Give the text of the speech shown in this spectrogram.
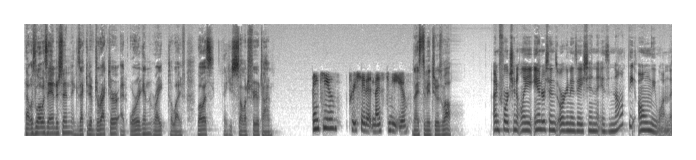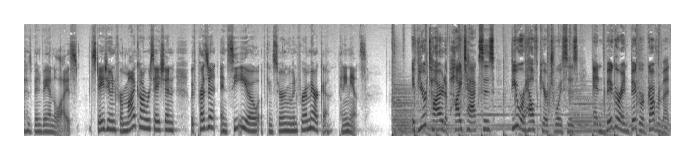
That was Lois Anderson, Executive Director at Oregon Right to Life. Lois, thank you so much for your time. Thank you. Appreciate it. Nice to meet you. Nice to meet you as well. Unfortunately, Anderson's organization is not the only one that has been vandalized. Stay tuned for my conversation with President and CEO of Concerned Women for America, Penny Nance. If you're tired of high taxes, fewer healthcare choices, and bigger and bigger government,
